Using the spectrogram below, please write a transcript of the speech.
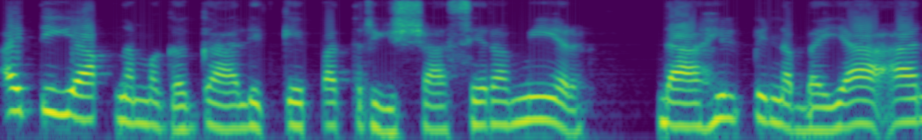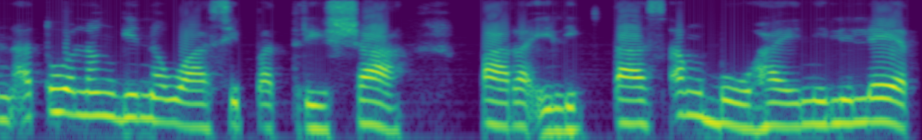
ay tiyak na magagalit kay Patricia si Ramir dahil pinabayaan at walang ginawa si Patricia para iligtas ang buhay ni Lilet.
